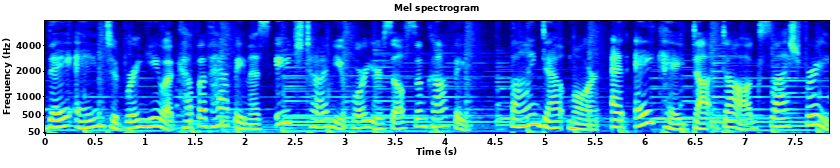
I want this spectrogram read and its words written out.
They aim to bring you a cup of happiness each time you pour yourself some coffee. Find out more at ak.dog slash free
